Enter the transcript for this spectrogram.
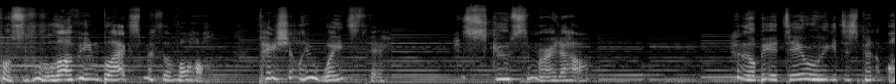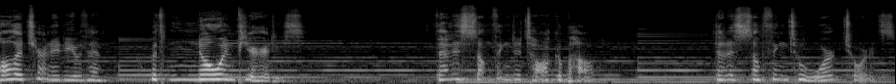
most loving blacksmith of all patiently waits there and scoops them right out. And there'll be a day where we get to spend all eternity with Him with no impurities. That is something to talk about. That is something to work towards.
